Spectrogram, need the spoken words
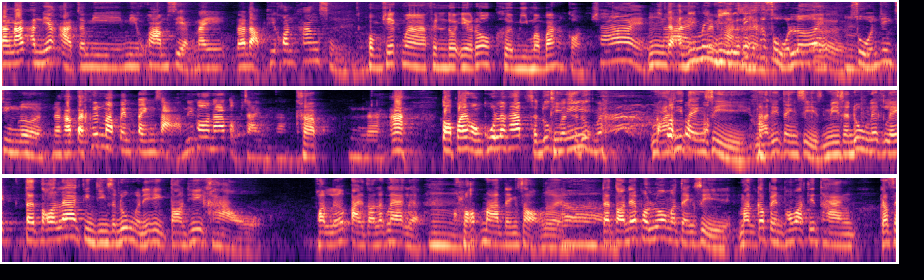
ดังนั้นอันเนี้ยอาจจะมีมีความเสี่ยงในระดับที่ค่อนข้างสูง ผมเช็คมาเฟนโดเอโรเคยมีมาบ้างก่อน ใช่อืมใช่แต่อันนี้ไม่มีเลยนี่คือศูนย์เลยเออ ศูนย์จริง ๆ เลยนะครับแต่ขึ้นมาเป็นเต็งสามนี่ก็น่าตกใจเหมือนกันครับนะอะต่อไปของคุณแล้วครับ สะดุ้งทีไหมนี้สะดุ้งไหม มาที่เต็งสี่มาที่เต็งสี่มีสะดุ้งเล็ก ๆ แต่ตอนแรกจริง ๆ สะดุ้งกว่านี้อีกตอนที่ข่าว พอเลิฟไปตอนแรกๆเลยอืมครอปมาเต็งสองเลยอ่าแต่ตอนนี้พอล่วงมาเต็งสี่มันก็เป็นเพราะว่าทิศทางกระแส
